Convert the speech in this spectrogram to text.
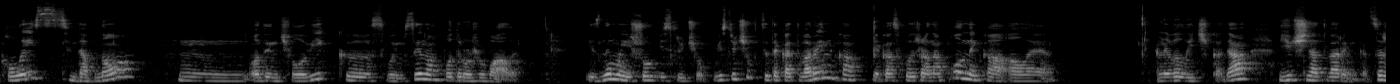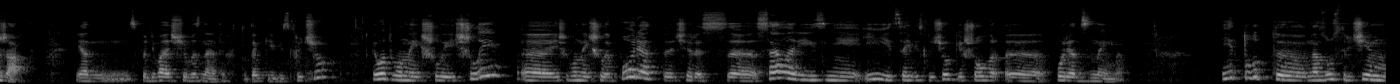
колись давно один чоловік е, своїм сином подорожували. І з ними йшов віслючок. Віслючок це така тваринка, яка схожа на коника, але невеличка, да? в'ючна тваринка. Це жарт. Я сподіваюся, що ви знаєте, хто такий віслючок. І от вони йшли, йшли, е, вони йшли поряд через е, села різні, і цей віслючок ішов е, поряд з ними. І тут е, назустріч їм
